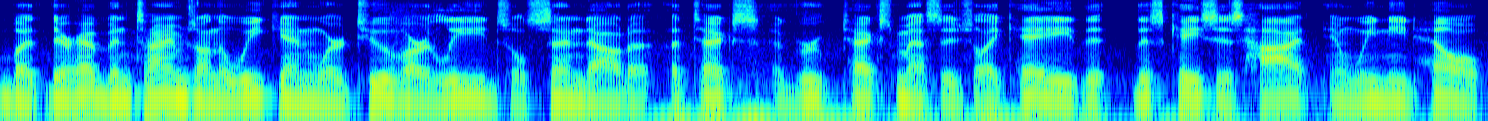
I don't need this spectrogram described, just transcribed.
but there have been times on the weekend where two of our leads will send out a, a text, a group text message like, "Hey, th- this case is hot and we need help,"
